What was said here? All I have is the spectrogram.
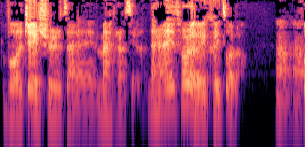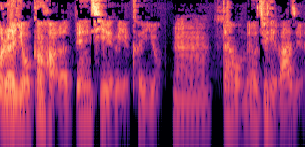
不，这是在 Mac 上写的，但是 Editorial 也可以做到。嗯嗯。或者有更好的编辑器也可以用。嗯。但我没有具体挖掘。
